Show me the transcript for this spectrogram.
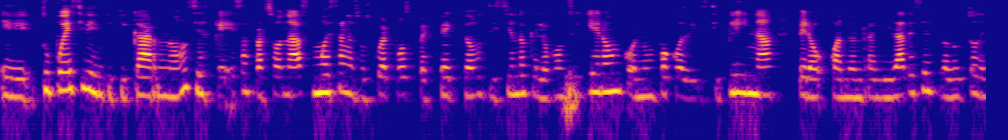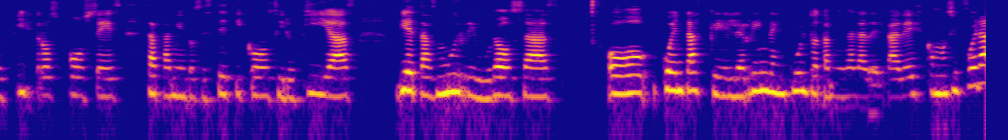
Eh, tú puedes identificar, ¿no? Si es que esas personas muestran sus cuerpos perfectos diciendo que lo consiguieron con un poco de disciplina, pero cuando en realidad es el producto de filtros, poses, tratamientos estéticos, cirugías, dietas muy rigurosas, o cuentas que le rinden culto también a la delgadez, como si fuera,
